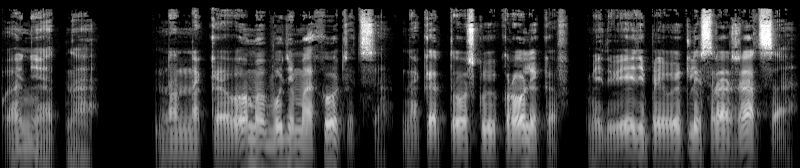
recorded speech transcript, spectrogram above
«Понятно. Но на кого мы будем охотиться? На картошку и кроликов? Медведи привыкли сражаться».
